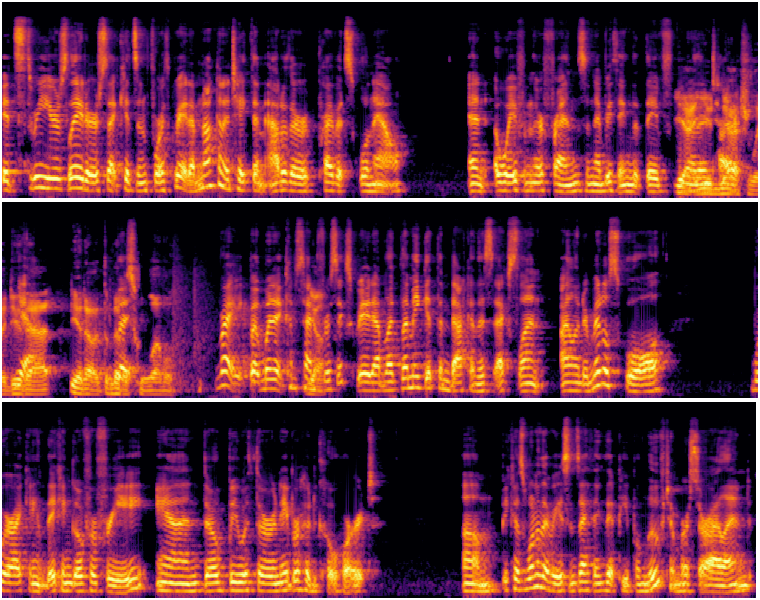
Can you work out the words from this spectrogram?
it's three years later, so that kid's in fourth grade. I'm not going to take them out of their private school now and away from their friends and everything that they've yeah you entire, naturally do yeah. that you know at the middle but, school level right but when it comes time yeah. for sixth grade i'm like let me get them back in this excellent islander middle school where i can they can go for free and they'll be with their neighborhood cohort. Um, because one of the reasons i think that people move to mercer island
